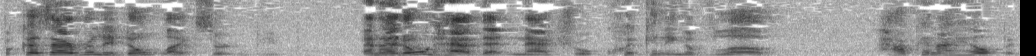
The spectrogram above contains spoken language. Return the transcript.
because I really don't like certain people. And I don't have that natural quickening of love. How can I help it?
